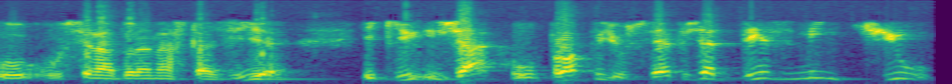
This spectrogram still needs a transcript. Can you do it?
o, o senador Anastasia e que já o próprio Youssef já desmentiu.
